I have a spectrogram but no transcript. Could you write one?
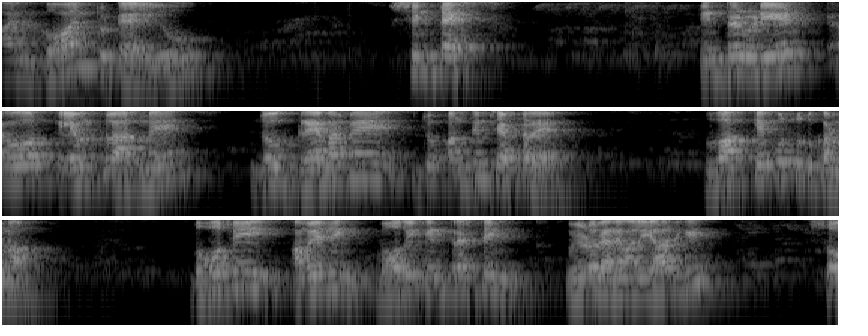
I'm going to tell you syntax intermediate और इलेवेंथ क्लास में जो ग्रामर में जो अंतिम चैप्टर है, वाक्य को शुद्ध करना। बहुत ही अमेजिंग बहुत ही इंटरेस्टिंग वीडियो रहने वाली है आज की। So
